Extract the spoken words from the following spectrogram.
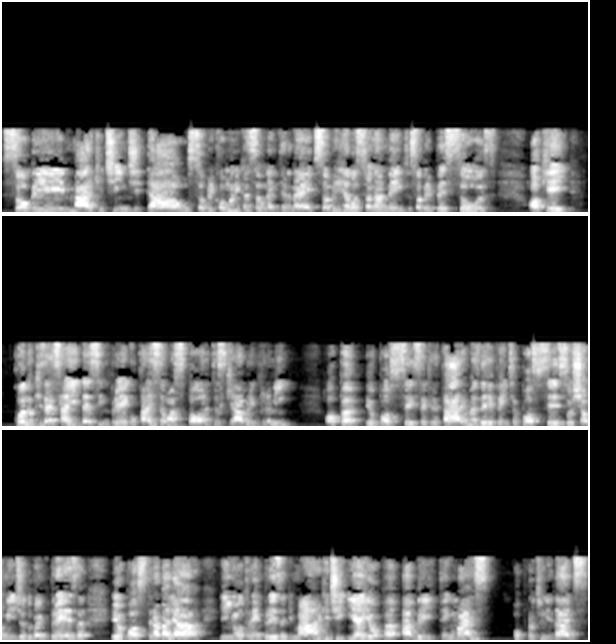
sobre marketing digital, sobre comunicação na internet, sobre relacionamento, sobre pessoas. Ok, quando eu quiser sair desse emprego, quais são as portas que abrem para mim? opa, eu posso ser secretária, mas de repente eu posso ser social media de uma empresa, eu posso trabalhar em outra empresa de marketing, e aí, opa, abri, tenho mais oportunidades.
